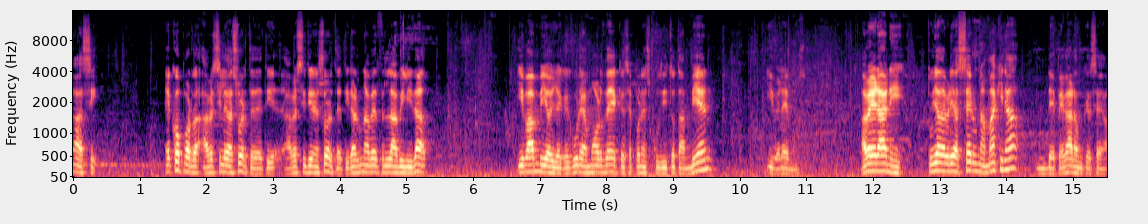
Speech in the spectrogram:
Ah, sí. Echo por a ver si le da suerte, de a ver si tiene suerte tirar una vez la habilidad. Y Bambi, oye, que cure a Morde, que se pone escudito también. Y veremos. A ver, Ani, tú ya deberías ser una máquina de pegar aunque sea.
